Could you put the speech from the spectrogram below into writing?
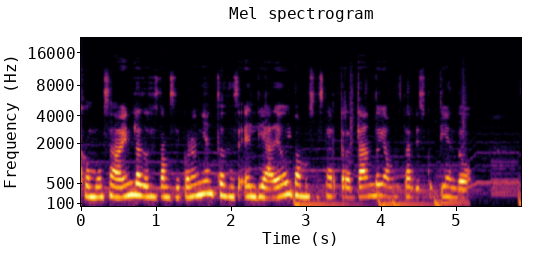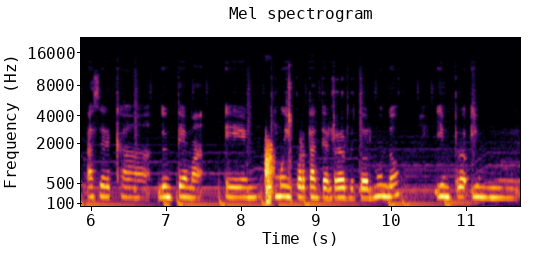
como saben, las dos estamos en economía, entonces el día de hoy vamos a estar tratando y vamos a estar discutiendo acerca de un tema eh, muy importante alrededor de todo el mundo y, un,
